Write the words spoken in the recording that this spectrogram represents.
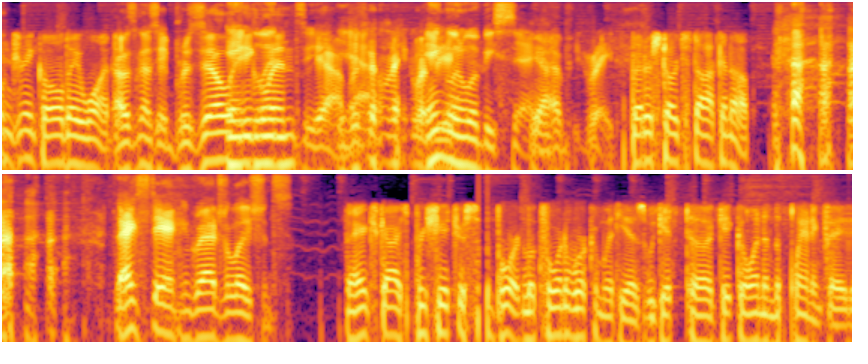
eat and drink all they want. I was going to say Brazil, England. England. Yeah, Yeah. Brazil and England. England would be sick. Yeah, that'd be great. Better start stocking up. Thanks, Dan. Congratulations. Thanks, guys. Appreciate your support. Look forward to working with you as we get uh, get going in the planning phase.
